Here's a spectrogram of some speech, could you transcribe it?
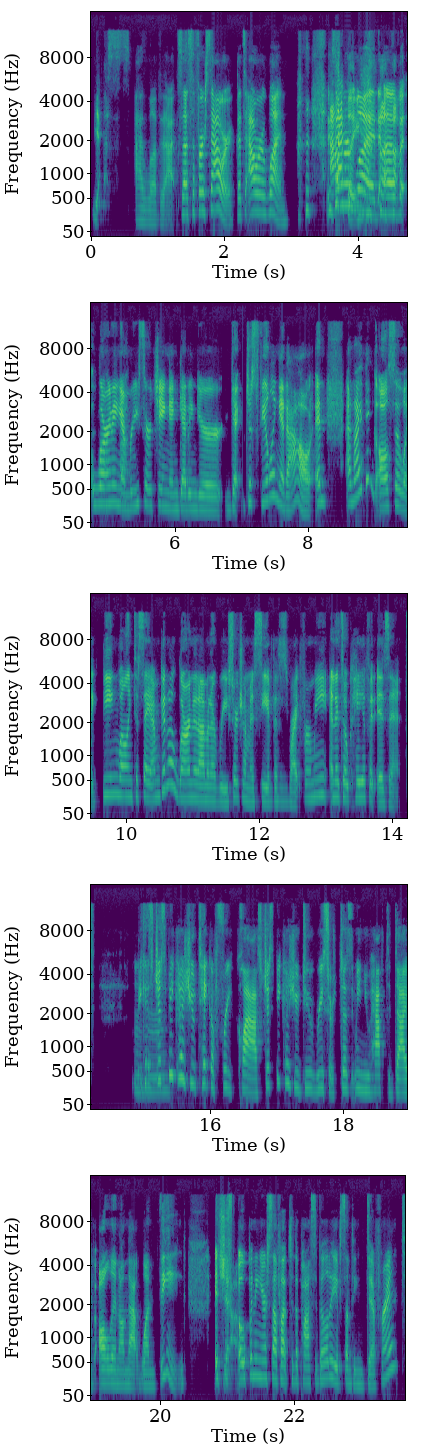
Yes. I love that. So that's the first hour. That's hour one. Exactly. hour one of learning and researching and getting your get just feeling it out. And and I think also like being willing to say, I'm gonna learn and I'm gonna research, I'm gonna see if this is right for me. And it's okay if it isn't. Because mm-hmm. just because you take a free class, just because you do research doesn't mean you have to dive all in on that one thing. It's just yeah. opening yourself up to the possibility of something different.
